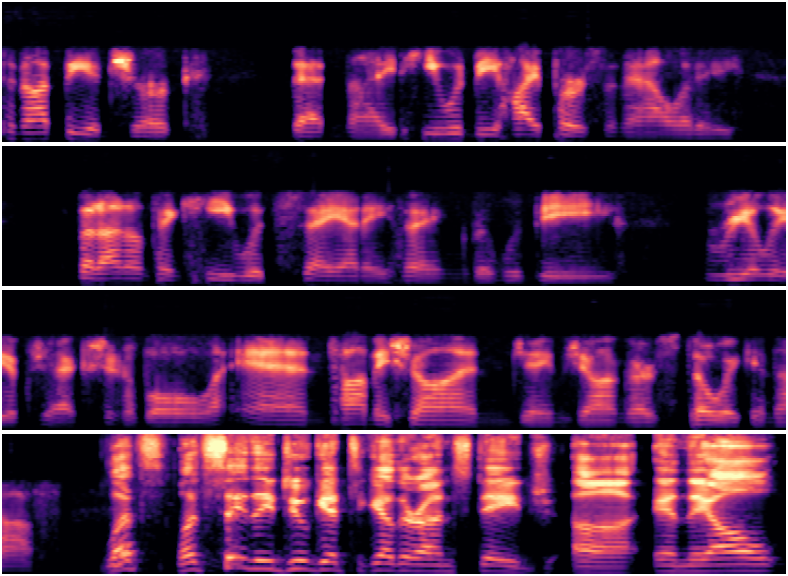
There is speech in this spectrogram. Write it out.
to not be a jerk that night. He would be high personality, but I don't think he would say anything that would be really objectionable. And Tommy Shaw and James Young are stoic enough. Let's let's say they do get together on stage, uh, and they all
